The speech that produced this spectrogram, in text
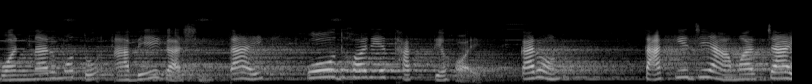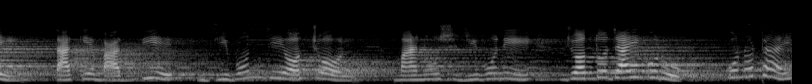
বন্যার মতো আবেগ আসে। তাই ও ধরে থাকতে হয়। কারণ তাকে যে আমার চাই তাকে বাদ দিয়ে জীবন যে অচল, মানুষ জীবনে যত যাই করুক, কোনোটাই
